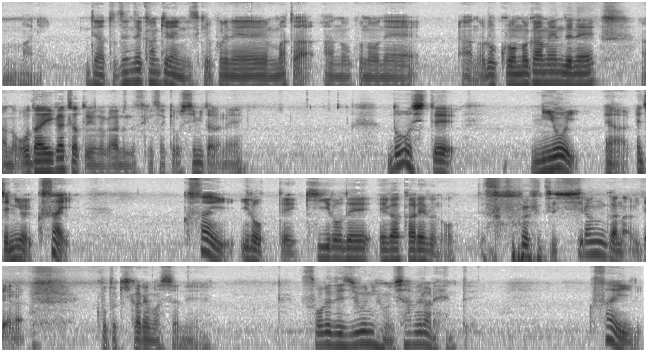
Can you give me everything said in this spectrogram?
ほんまに。で、あと全然関係ないんですけど、これね、また、あの、このね、あの、録音の画面でね、あの、お題ガチャというのがあるんですけど、さっき押してみたらね、どうして、匂い、いや、え、じゃあ匂い、臭い。臭い色って黄色で描かれるの？って、そのうち知らんかなみたいなこと聞かれましたね。それで12分喋られへんって。臭い、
